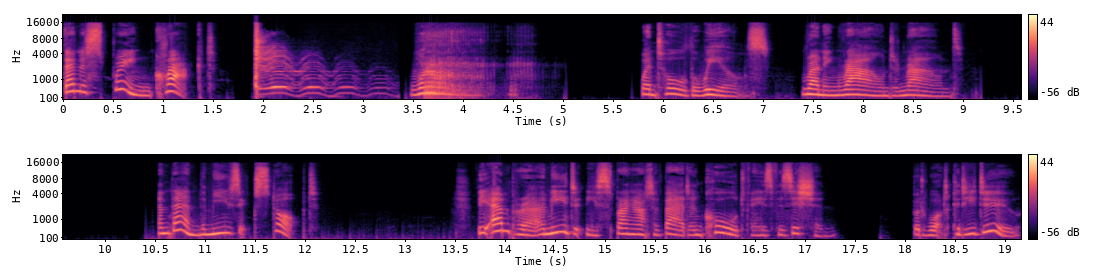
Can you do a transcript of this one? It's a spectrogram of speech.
Then a spring cracked. Went all the wheels, running round and round. And then the music stopped. The Emperor immediately sprang out of bed and called for his physician. But what could he do?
